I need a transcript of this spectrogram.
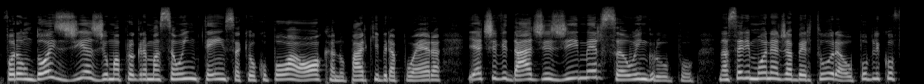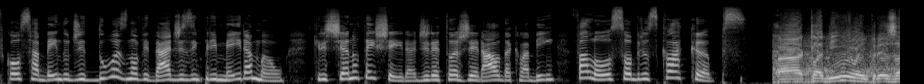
Foram dois dias de uma programação intensa que ocupou a OCA no Parque Ibirapuera e atividades de imersão em grupo. Na cerimônia de abertura, o público ficou sabendo de duas novidades em primeira mão. Cristiano Teixeira, diretor-geral da Clabin, falou sobre os Clacups. A Clabin é uma empresa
